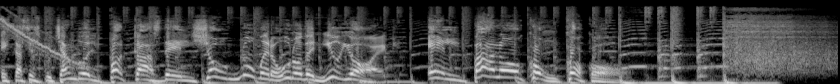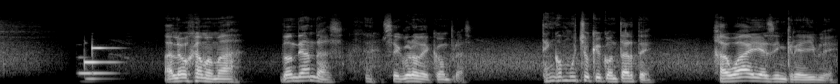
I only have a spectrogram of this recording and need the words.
Estás escuchando el podcast del show número uno de New York, El Palo con Coco. Aloha mamá, ¿dónde andas? Seguro de compras. Tengo mucho que contarte. Hawái es increíble.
